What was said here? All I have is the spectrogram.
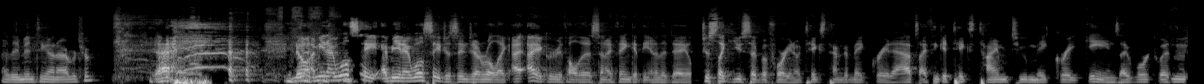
Are they minting on Arbitrum? no, I mean, I will say, I mean, I will say just in general, like, I, I agree with all this. And I think at the end of the day, just like you said before, you know, it takes time to make great apps. I think it takes time to make great games. I've worked with, Mm.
